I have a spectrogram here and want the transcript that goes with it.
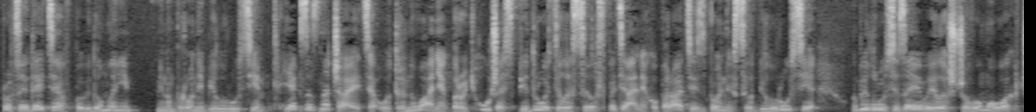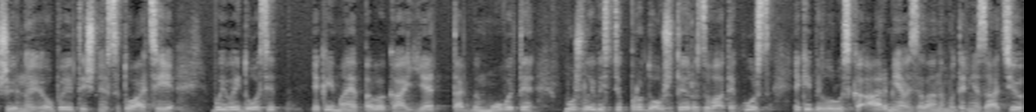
Про це йдеться в повідомленні Міноборони Білорусі. Як зазначається, у тренуваннях беруть участь підрозділи сил спеціальних операцій збройних сил Білорусі. У Білорусі заявили, що в умовах чинної геополітичної ситуації бойовий досвід, який має ПВК, є так би мовити, можливістю продовжити розвивати курс, який білоруська армія взяла на модернізацію,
